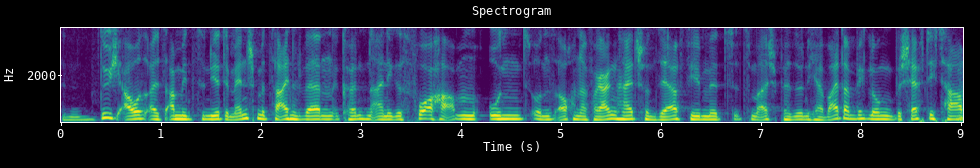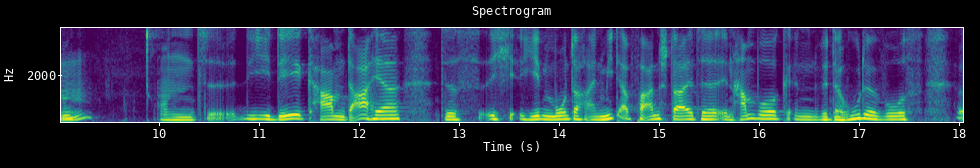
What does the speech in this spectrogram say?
durchaus als ambitionierte Menschen bezeichnet werden, könnten einiges vorhaben und uns auch in der Vergangenheit schon sehr viel mit zum Beispiel persönlicher Weiterentwicklung beschäftigt haben. Und äh, die Idee kam daher, dass ich jeden Montag ein Meetup veranstalte in Hamburg, in Winterhude, wo es äh,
